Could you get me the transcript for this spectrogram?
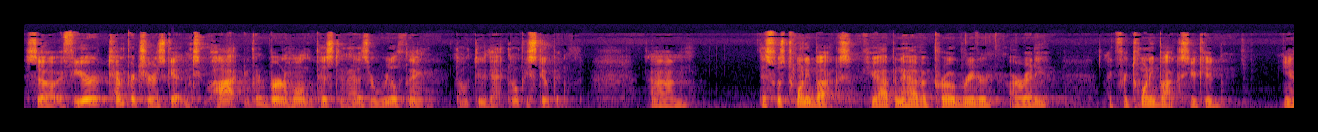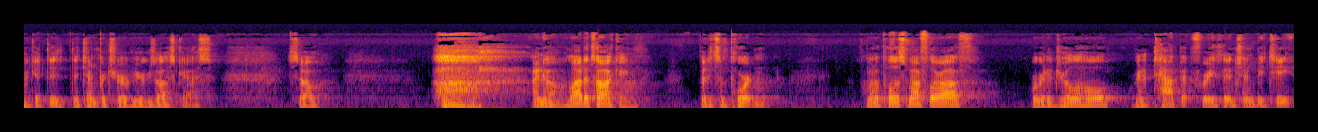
So if your temperature is getting too hot, you're gonna burn a hole in the piston. That is a real thing. Don't do that. Don't be stupid. Um, this was 20 bucks. If you happen to have a probe reader already, like for 20 bucks, you could, you know, get the, the temperature of your exhaust gas. So, I know, a lot of talking, but it's important. I'm gonna pull this muffler off. We're gonna drill a hole. We're gonna tap it for eighth inch NPT.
